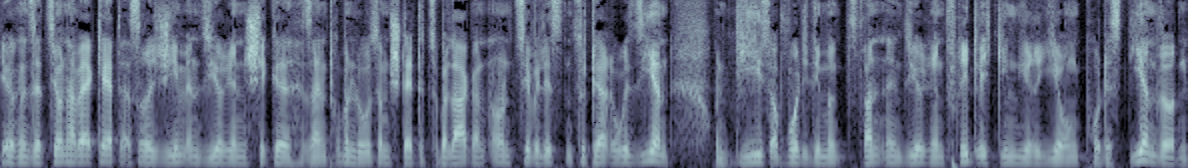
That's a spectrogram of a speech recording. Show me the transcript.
Die Organisation habe erklärt, das Regime in Syrien schicke seine Truppen los, um Städte zu belagern und Zivilisten zu terrorisieren. Und dies, obwohl die Demonstranten in Syrien friedlich gegen die Regierung protestieren würden.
